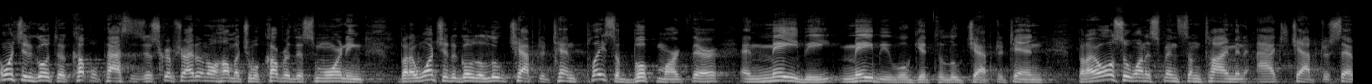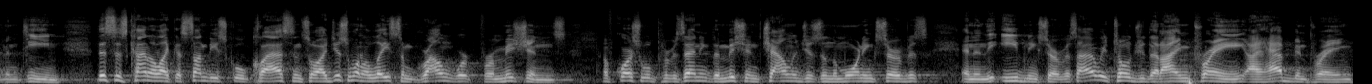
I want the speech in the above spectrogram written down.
I want you to go to a couple passages of scripture. I don't know how much we'll cover this morning, but I want you to go to Luke chapter 10. Place a bookmark there, and maybe, maybe we'll get to Luke chapter 10. But I also want to spend some time in Acts chapter 17. This is kind of like a Sunday school class, and so I just want to lay some groundwork for missions of course, we're presenting the mission challenges in the morning service and in the evening service. I already told you that I'm praying, I have been praying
